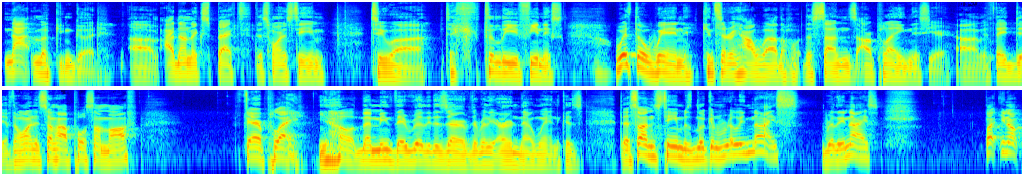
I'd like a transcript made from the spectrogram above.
not looking good. Uh, I don't expect this Hornets team to uh, to, to leave Phoenix with a win, considering how well the, the Suns are playing this year. Um, if they if they wanted to somehow pull something off, fair play. You know that means they really deserve, they really earned that win because the Suns team is looking really nice, really nice. But you know,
